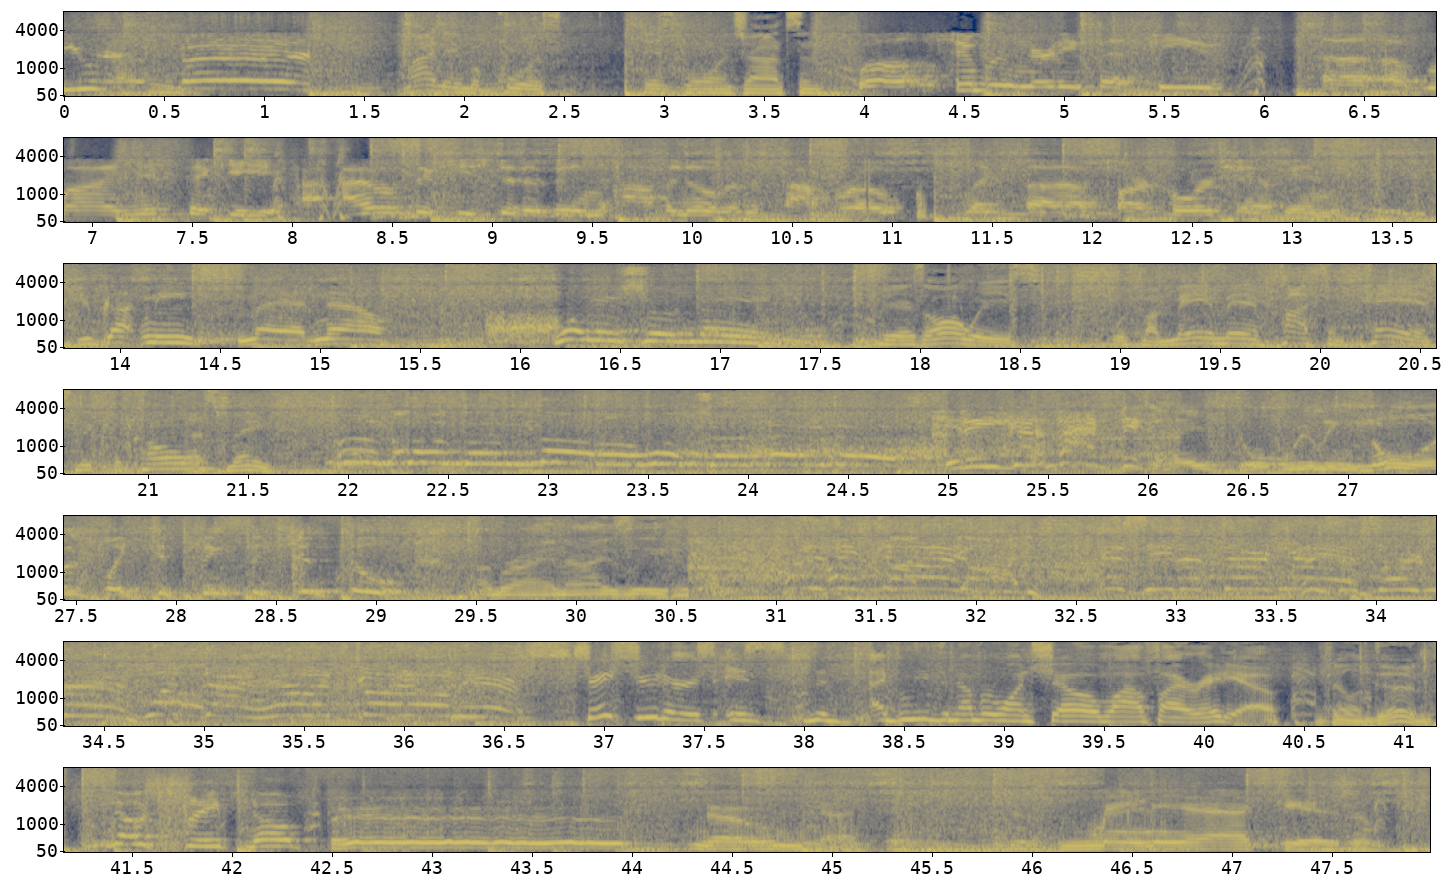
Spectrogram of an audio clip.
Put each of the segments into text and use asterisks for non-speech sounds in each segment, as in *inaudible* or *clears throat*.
universe. My name, of course, is Vaughn Johnson. Well, super nerdy pet peeve uh, of mine, nitpicky. I, I don't think he should have been hopping over the top rope like a parkour champion. You got me mad now. What is your name? As always, with my main man, Pots and Pans, Nick Pacone. That's me. You got a bicycle. I don't really know us like you think that you do. I'm Ryan Isley. What is he oh doing? God! Is he the third man? He's the third man. What the hell is going on here? Straight Shooters is, the, I believe, the number one show on Wildfire Radio. Feeling good. No sleep, no food, no nothing. Just maniacism.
